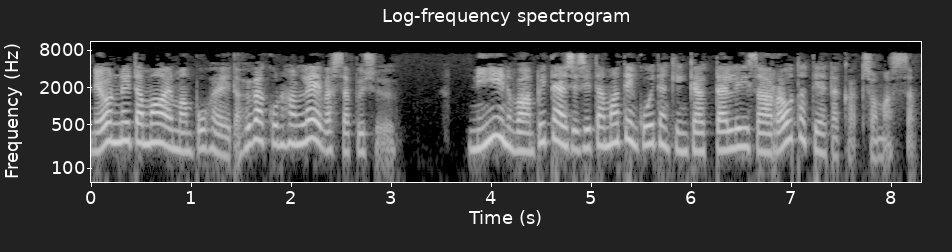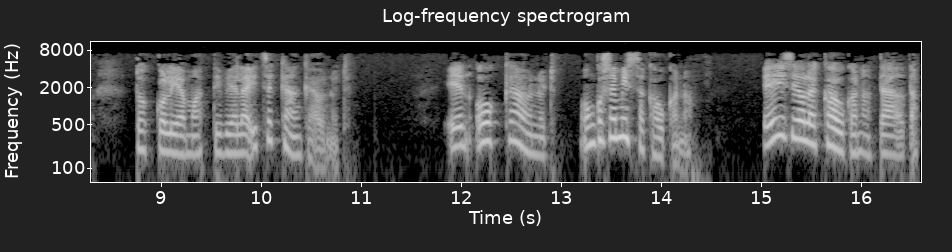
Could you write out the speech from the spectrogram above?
Ne on niitä maailman puheita. Hyvä kunhan leivässä pysyy. Niin, vaan pitäisi sitä Matin kuitenkin käyttää Liisaa rautatietä katsomassa. Tokkoli ja Matti vielä itsekään käynyt. En oo käynyt. Onko se missä kaukana? Ei se ole kaukana täältä.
